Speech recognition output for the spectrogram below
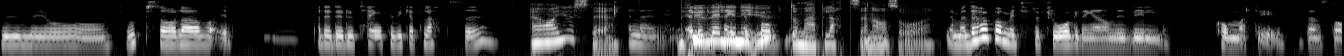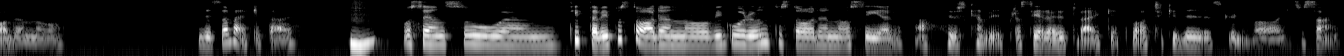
Umeå och Uppsala. Var det det du tänkte, vilka platser? Ja, just det. Eller, Hur eller väljer ni på... ut de här platserna och så? Ja, men det har kommit förfrågningar om vi vill komma till den staden och visa verket där. Mm. Och sen så ehm, tittar vi på staden och vi går runt i staden och ser ja, hur kan vi placera ut verket? Vad tycker vi skulle vara intressant?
